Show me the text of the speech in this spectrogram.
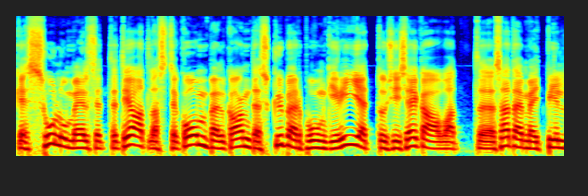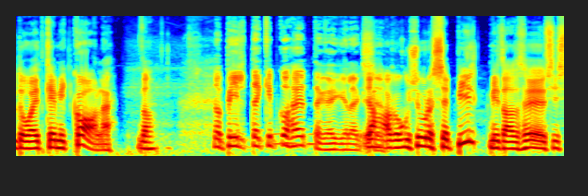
kes hullumeelsete teadlaste kombel, kandes küberpungi riietusi, segavad äh, sädemeid pilduvaid kemikaale. noh no pilt tekib kohe ette kõigile, eks jah, aga kusjuures see pilt, mida see siis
